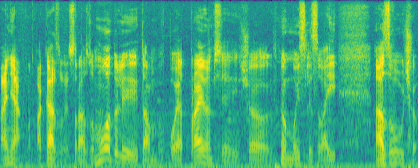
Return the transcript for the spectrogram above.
понятно. Показываю сразу модули, и там в бой отправимся, еще мысли свои озвучу.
